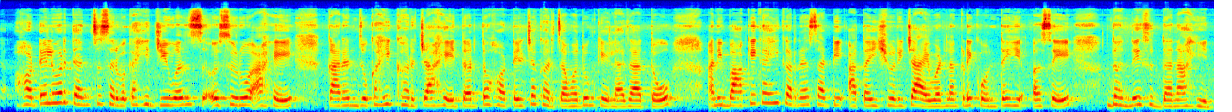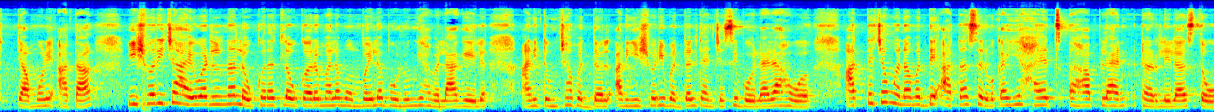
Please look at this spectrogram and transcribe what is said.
हॉटेलवर त्यांचं सर्व काही जीवन सुरू आहे. कारण जो काही खर्च आहे तर तो हॉटेलच्या खर्चामधून केला जातो. आणि बाकी काही करण्यासाठी आता ईश्वरीच्या आईवडिलांकडे कोणतेही असे धंदेसुद्धा नाहीत. त्यामुळे आता ईश्वरीच्या आईवडिलांना लवकरात लवकर मला मुंबईला बोलून घ्यावं लागेल. आणि तुमच्याबद्दल आणि ईश्वरीबद्दल त्यांच्याशी बोलायला हवं. आत्याच्या मनामध्ये आता सर्व काही हाच हा प्लॅन ठरलेला असतो.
